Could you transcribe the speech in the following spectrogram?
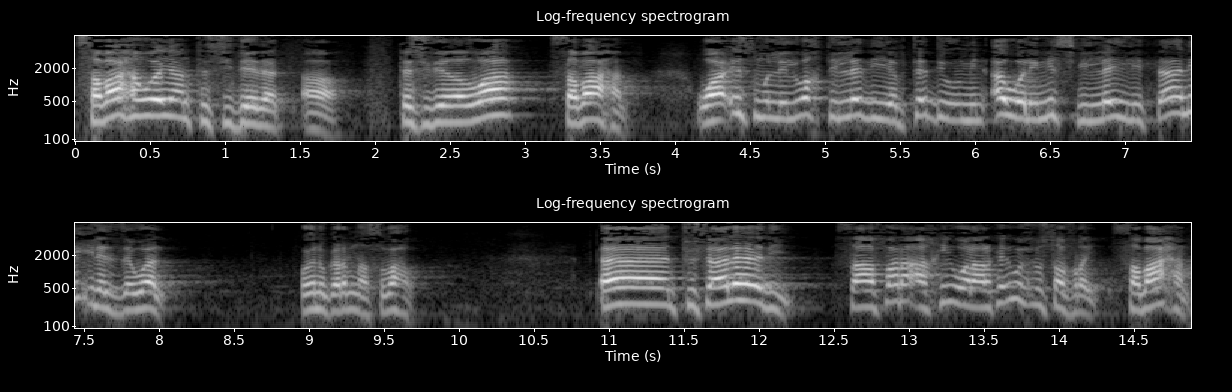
sabaxan weeyaan ta sideedaad ta sideedaad waa sabaxan waa ismu lilwaqti aladi yabtadiu min awali nisfi leyl thani ila zawal waynu garanaa subaxda tusaalaheedii saafara akhii walaalkay wuxuu safray sabaaxan.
